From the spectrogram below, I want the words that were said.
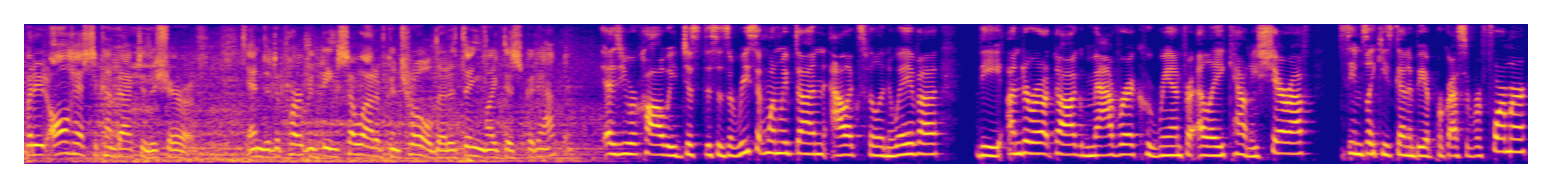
But it all has to come back to the sheriff and the department being so out of control that a thing like this could happen. As you recall, we just, this is a recent one we've done, Alex Villanueva the underdog Maverick who ran for LA County Sheriff. Seems like he's going to be a progressive reformer,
